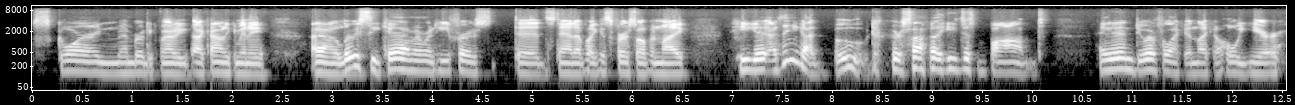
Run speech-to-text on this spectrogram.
scoring member of the community, uh, comedy community, uh, Louis C.K. I remember when he first did stand up, like his first open mic, he I think he got booed or something. He just bombed, and he didn't do it for like in like a whole year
